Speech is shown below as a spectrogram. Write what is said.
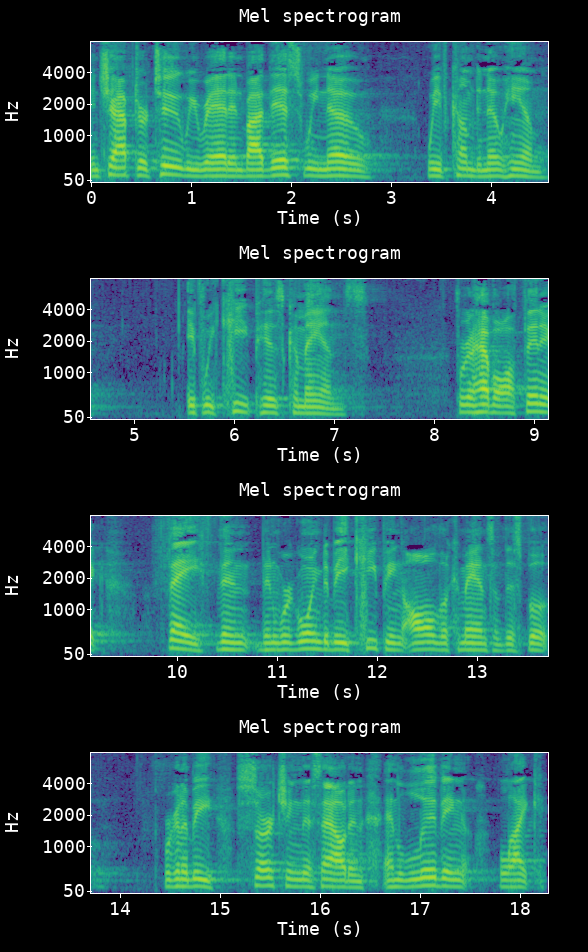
In chapter 2, we read, And by this we know we've come to know him if we keep his commands. If we're going to have authentic faith, then, then we're going to be keeping all the commands of this book. We're going to be searching this out and, and living like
